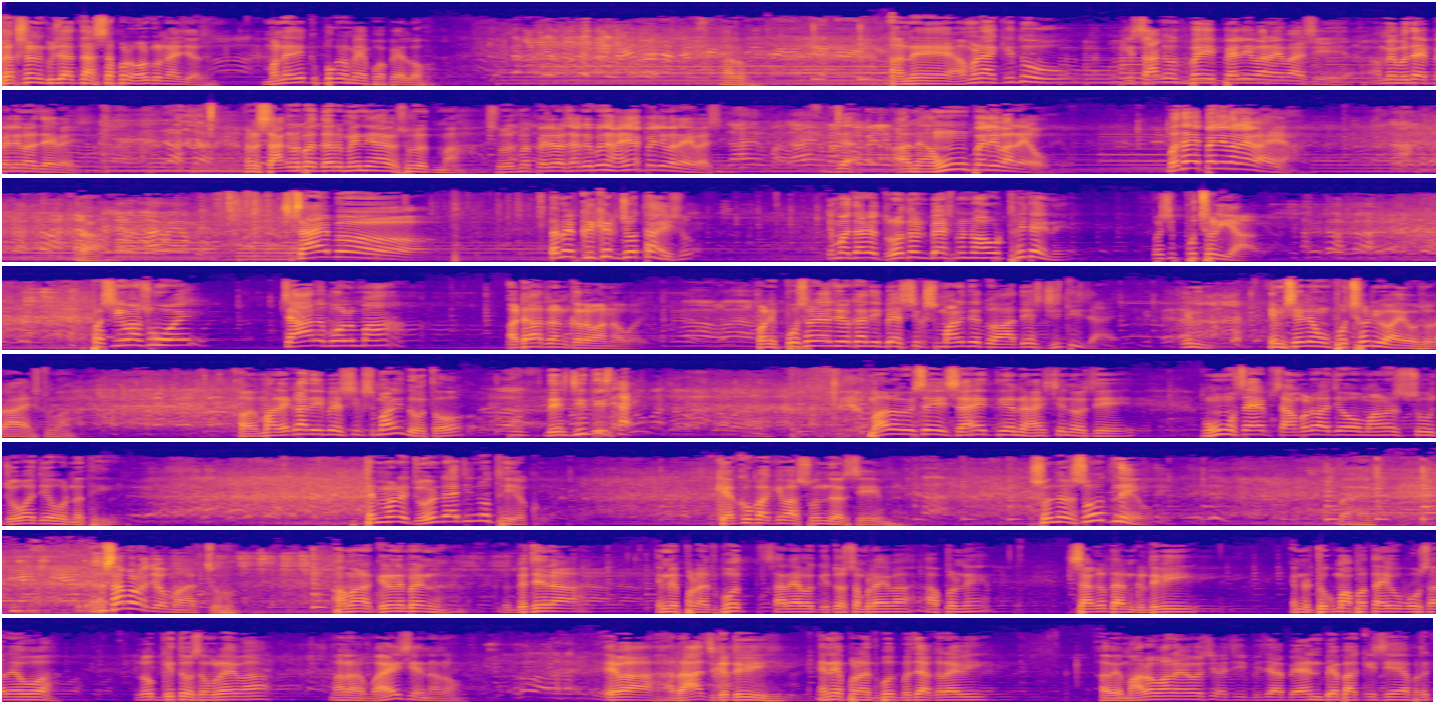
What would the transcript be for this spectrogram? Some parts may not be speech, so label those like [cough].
દક્ષિણ ગુજરાતના સફળ ઓર્ગેનાઇઝર. મને એક પ્રોગ્રામ આપ્યો પહેલો. સારું અને હમણાં કીધું કે સાગરભાઈ પહેલી વાર આવ્યા છે અમે બધા પહેલી વાર જ આવ્યા છે અને સાગરભાઈ દર મહિને આવે સુરતમાં. સુરતમાં પહેલી વાર સાગરભાઈ અહીંયા પહેલી વાર આવ્યા છે અને હું પહેલી વાર આવ્યો. બધા પહેલી વાર આવ્યા અહીંયા. સાહેબ, તમે ક્રિકેટ જોતા હશો? એમાં જ્યારે ધ્રોધન બેટ્સમેન આઉટ થઈ જાય ને, પછી પૂછડી આવે. પછી એમાં શું હોય? ચાર બોલમાં અઢાર રન કરવાના હોય. પણ એ પૂછડિયા જો એકાદી બે સિક્સ મારી દે તો આ દેશ જીતી જાય. એમ એમ છેલ્લે હું પૂછડ્યો આવ્યો છું રાષ્ટ્રમાં હવે મારે એકાદી બે સિક્સ મારી દો તો દેશ જીતી જાય. મારો વિષય સાહિત્ય અને હાસ્યનો છે. હું સાહેબ સાંભળવા જેવો માણસ છું, જોવા જેવો નથી. તમે મને જોઈને રાજી ન થઈ શકો. કે હકુબા કેવા સુંદર છે. સુંદર શું જ નહીં બસ. સાંભળવા જો માણસ છું. અમારા કિરણબેન ગજેરા, એમને પણ અદ્ભુત સારા એવા ગીતો સંભળાવ્યા આપણને. સાગરદાન ગઢવી, એમને ટૂંકમાં પતાવ્યું, બહુ સારા એવા લોકગીતો સંભળાવ્યા. મારા ભાઈ છે નાનો એવા રાજ ગઢવી, એને પણ અદ્ભુત મજા કરાવી. હવે મારો વાર આવ્યો છે, હજી બીજા બેન બે બાકી છે. આપણે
